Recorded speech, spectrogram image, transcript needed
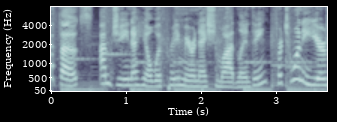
Hi, folks. I'm Gina Hill with Premier Nationwide Lending. For 20 years,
